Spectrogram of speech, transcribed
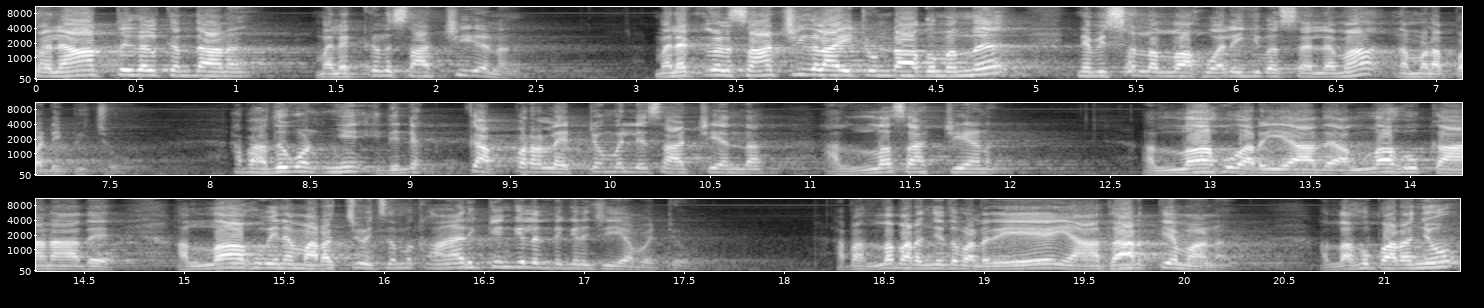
സ്വലാത്തുകൾക്ക് എന്താണ്? മലക്കുകൾ സാക്ഷിയാണ്. മലക്കുകൾ സാക്ഷികളായിട്ടുണ്ടാകുമെന്ന് നബി സല്ലല്ലാഹു അലൈഹി വസല്ലമ നമ്മളെ പഠിപ്പിച്ചു. അപ്പം അതുകൊണ്ട് ഇനി ഇതിന്റെ ഒക്കെ അപ്പുറമുള്ള ഏറ്റവും വലിയ സാക്ഷി എന്താ? അല്ല സാക്ഷിയാണ്. അള്ളാഹു അറിയാതെ അള്ളാഹു കാണാതെ അള്ളാഹുവിനെ മറച്ചു വെച്ച് നമുക്ക് ആർക്കെങ്കിലും എന്തെങ്കിലും ചെയ്യാൻ പറ്റുമോ? അപ്പം അല്ല പറഞ്ഞത് വളരെ യാഥാർത്ഥ്യമാണ്. അള്ളാഹു പറഞ്ഞു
